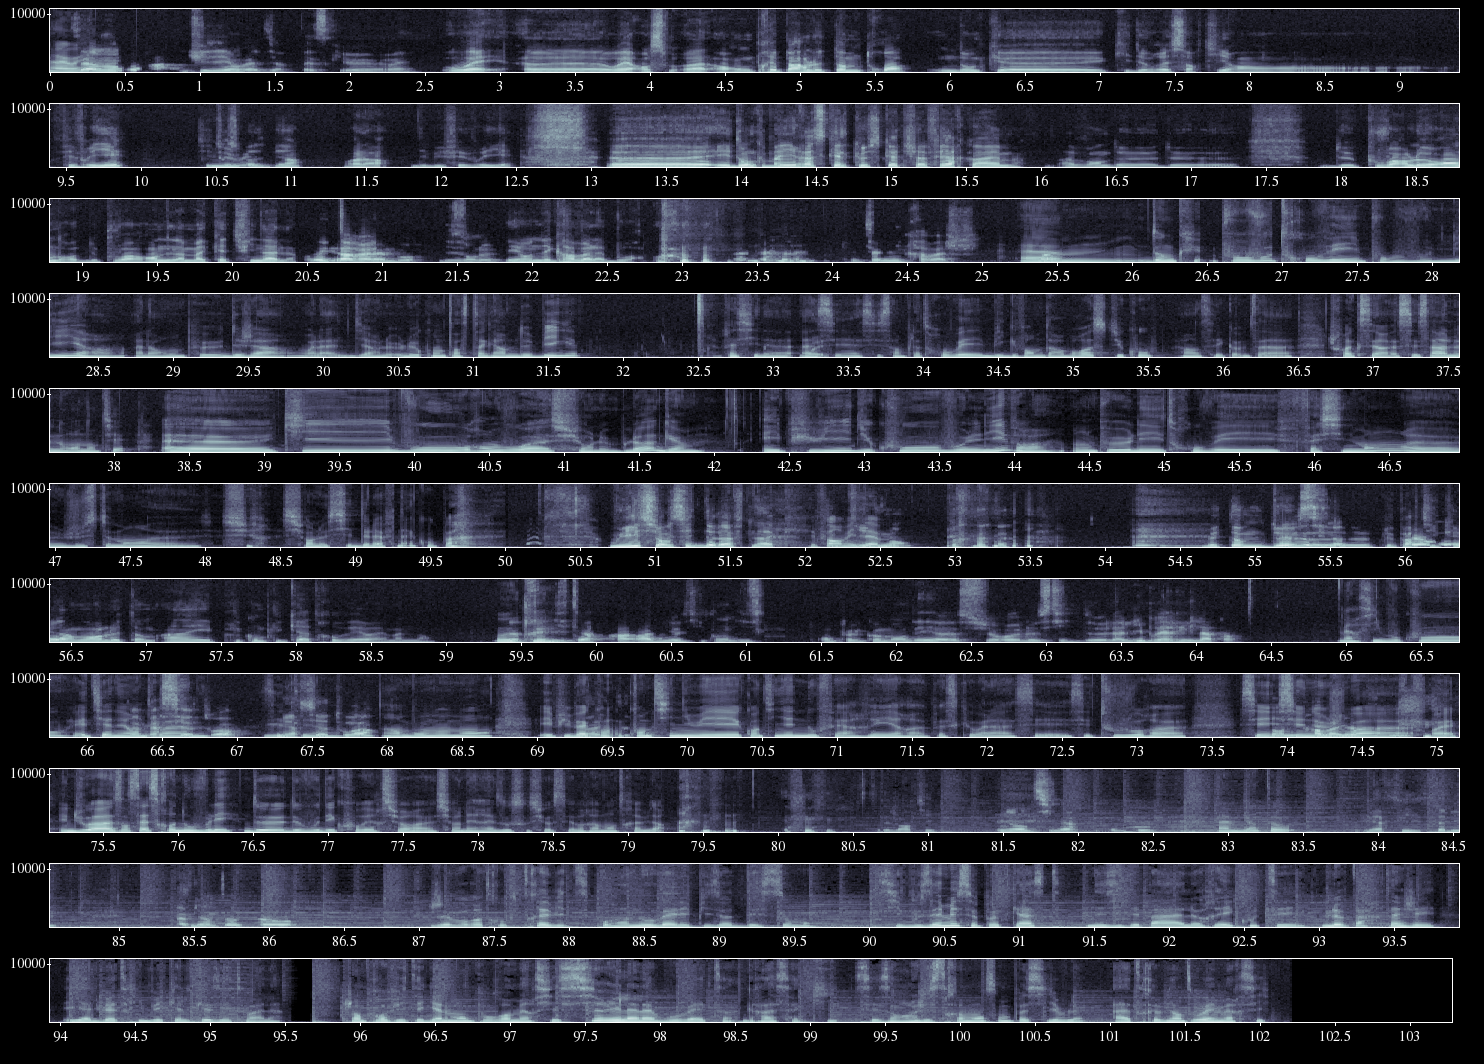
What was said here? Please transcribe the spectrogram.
Ah ouais? C'est un moment particulier, on va dire, parce que, ouais. Ouais, euh, ouais ce- alors on prépare le tome 3, donc, euh, qui devrait sortir en en février, si tout se passe bien. Voilà, début février. Euh, et donc, bah, il reste quelques sketchs à faire quand même, avant de, de, de pouvoir le rendre, de pouvoir rendre la maquette finale. On est grave à la bourre, disons-le. Et on est grave à la bourre. Étienne y cravache. Euh, donc, pour vous trouver, pour vous lire, alors on peut déjà voilà, dire le, le compte Instagram de Big. Facile, Ouais. assez, assez simple à trouver. Big Vanderbros, du coup. Hein, c'est comme ça. Je crois que c'est c'est ça le nom en entier. Euh, qui vous renvoie sur le blog. Et puis, du coup, vos livres, on peut les trouver facilement, euh, justement, euh, sur, sur le site de la FNAC ou pas? Oui, sur le site de la FNAC, Formidable. effectivement. le tome 2, Même si notre- euh, plus particulièrement, le tome 1 est plus compliqué à trouver ouais, maintenant. Notre éditeur sera ravi aussi qu'on dise qu'on peut le commander euh, sur euh, le site de la librairie Lapin. Merci beaucoup, Étienne et Bah, Antoine. merci à toi. Merci à un- toi. Un bon moment. Et puis, bah, Ouais, con- c'est continuez, continuez de nous faire rire parce que voilà, c'est toujours. euh, c'est une travail, joie, hein. euh, ouais, une joie sans cesse renouvelée de, de vous découvrir sur, euh, sur les réseaux sociaux. C'est vraiment très bien. C'est gentil. Gentil, merci beaucoup. À bientôt. Merci, salut. À bientôt, ciao. Je vous retrouve très vite pour un nouvel épisode des Saumons. Si vous aimez ce podcast, n'hésitez pas à le réécouter, le partager et à lui attribuer quelques étoiles. J'en profite également pour remercier Cyril à la bouvette, grâce à qui ces enregistrements sont possibles. À très bientôt et merci.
